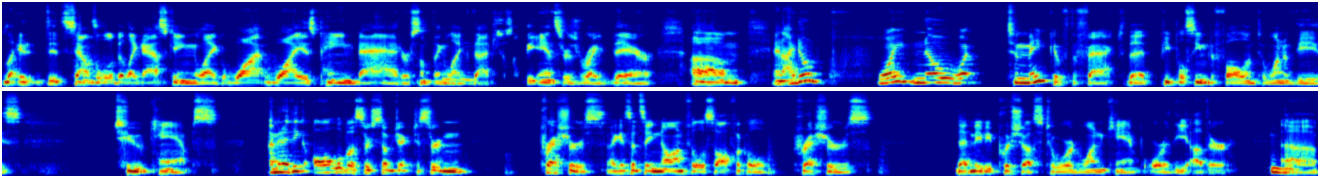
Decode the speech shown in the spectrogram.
like it, it, sounds a little bit like asking like why why is pain bad or something mm-hmm. like that just like the answer is right there um, and i don't quite know what to make of the fact that people seem to fall into one of these two camps i mean i think all of us are subject to certain pressures i guess i'd say non-philosophical pressures that maybe push us toward one camp or the other mm-hmm. um,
